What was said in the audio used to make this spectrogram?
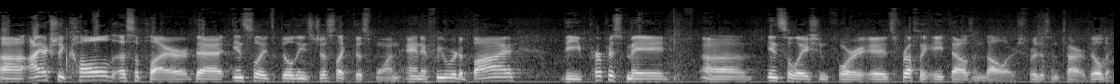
Uh, I actually called a supplier that insulates buildings just like this one, and if we were to buy the purpose-made uh, insulation for it, it's roughly $8,000 for this entire building.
